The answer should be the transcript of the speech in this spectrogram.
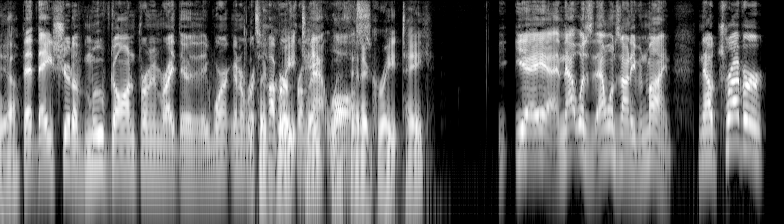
Yeah, That they should have moved on from him right there. They weren't going to recover from that loss. within a great take. Yeah, yeah, and that was that one's not even mine. Now, Trevor,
